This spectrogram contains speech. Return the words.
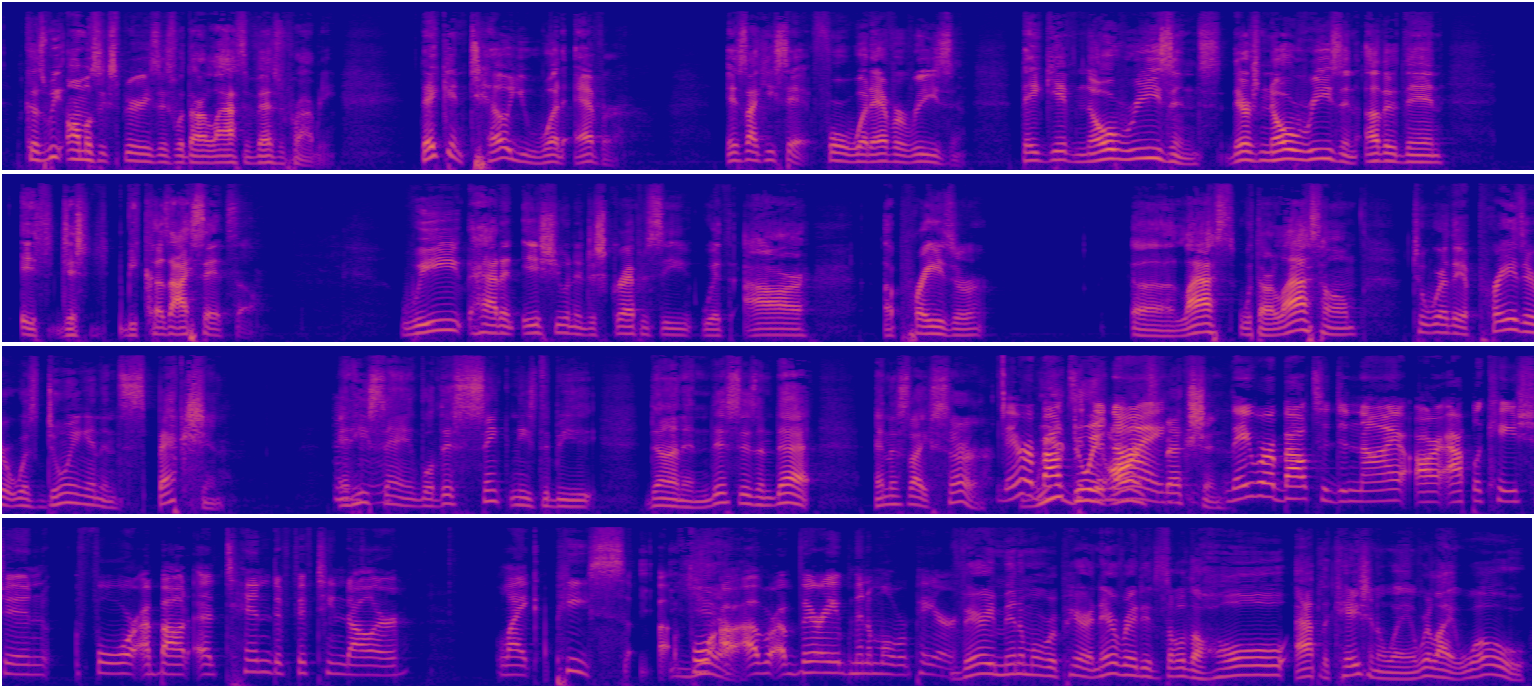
Because we almost experienced this with our last investment property. They can tell you whatever. It's like he said, for whatever reason. They give no reasons. There's no reason other than it's just because I said so. We had an issue and a discrepancy with our appraiser uh last with our last home to where the appraiser was doing an inspection and he's saying, "Well, this sink needs to be done, and this isn't that." And it's like, "Sir, they were about we're to doing deny our inspection." they were about to deny our application for about a 10 to 15 dollar like piece uh, for Yeah. a, a, a very minimal repair Very minimal repair, and they're ready to throw the whole application away. And we're like, "Whoa,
